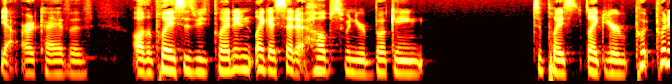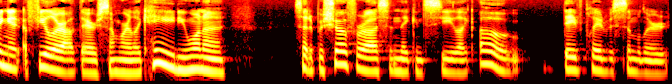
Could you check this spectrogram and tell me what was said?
yeah, archive of all the places we've played. And like I said, it helps when you're booking to place like you're put, putting it a feeler out there somewhere. Like, hey, do you want to set up a show for us? And they can see like, oh, they've played with similar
